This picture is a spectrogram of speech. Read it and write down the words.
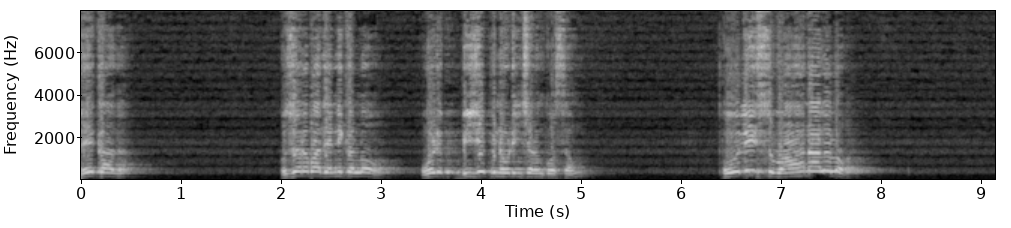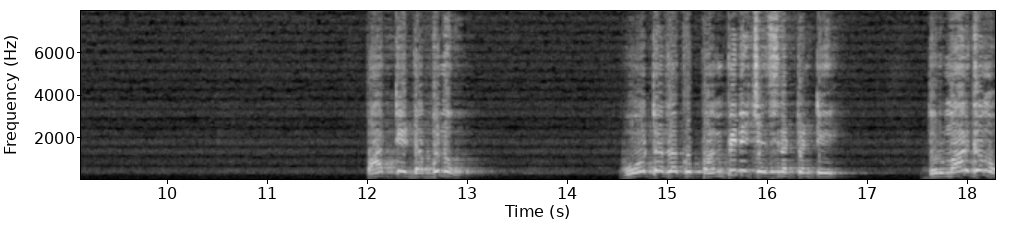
లేక హుజూరాబాద్ ఎన్నికల్లో ఓడి బీజేపీని ఓడించడం కోసం పోలీసు వాహనాలలో పార్టీ డబ్బును ఓటర్లకు పంపిణీ చేసినటువంటి దుర్మార్గము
